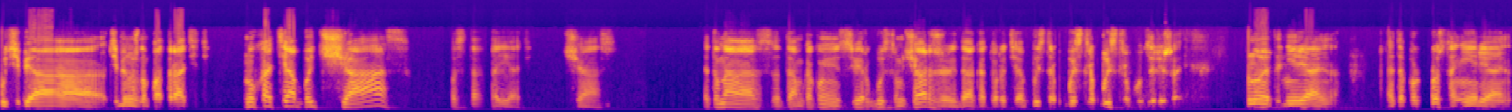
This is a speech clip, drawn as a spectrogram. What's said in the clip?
у тебя, тебе нужно потратить, ну, хотя бы час постоять, час. Это на там каком-нибудь сверхбыстром чарджере, да, который тебя быстро-быстро-быстро будет заряжать. Но это нереально. Это просто нереально.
